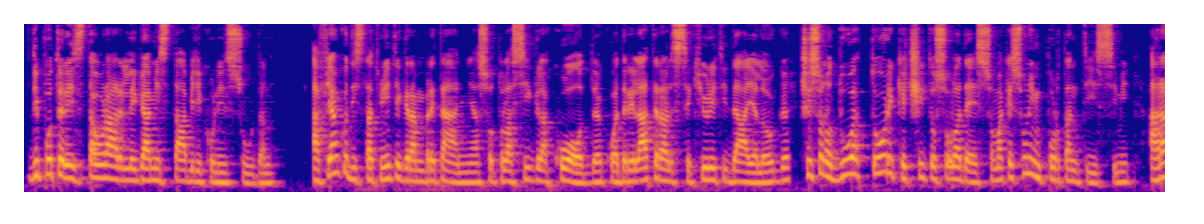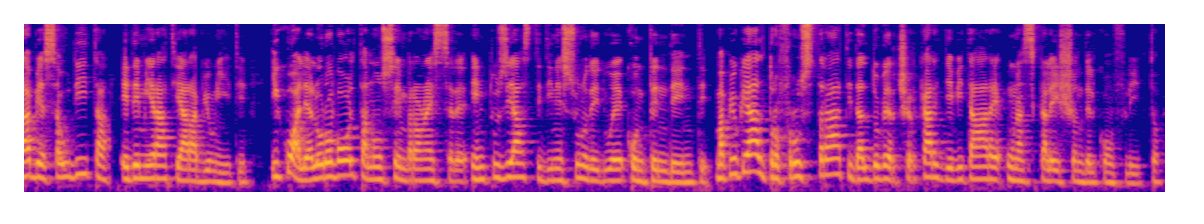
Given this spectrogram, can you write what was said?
di poter instaurare legami stabili con il Sudan. A fianco di Stati Uniti e Gran Bretagna, sotto la sigla Quad, Quadrilateral Security Dialogue, ci sono due attori che cito solo adesso, ma che sono importantissimi, Arabia Saudita ed Emirati Arabi Uniti, i quali a loro volta non sembrano essere entusiasti di nessuno dei due contendenti, ma più che altro frustrati dal dover cercare di evitare una escalation del conflitto.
